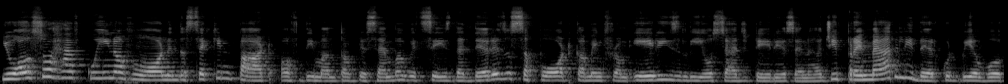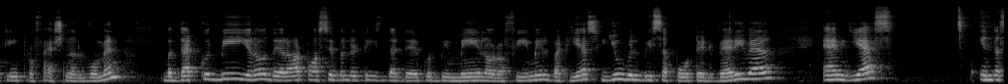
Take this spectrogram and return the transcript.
you also have Queen of Wand in the second part of the month of December, which says that there is a support coming from Aries, Leo, Sagittarius energy. Primarily, there could be a working professional woman, but that could be, you know, there are possibilities that there could be male or a female. But yes, you will be supported very well. And yes, in the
